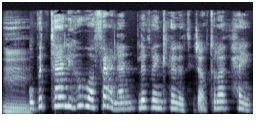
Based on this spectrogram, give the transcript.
مم. وبالتالي هو فعلا living heritage أو تراث حي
